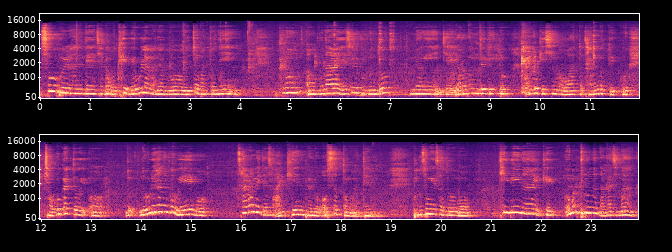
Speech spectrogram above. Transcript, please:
수업을 하는데 제가 어떻게 왜 올라가냐고 여쭤봤더니 그런 어, 문화 예술 부분도 분명히 이제 여러분들이 또 알고 계신 거와 또 다른 것도 있고 적우가 또 어, 노, 노래하는 거 외에 뭐 사람에 대해서 알 기회는 별로 없었던 것 같아요. 방송에서도 뭐 TV나 이렇게 음악 프로는 나가지만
